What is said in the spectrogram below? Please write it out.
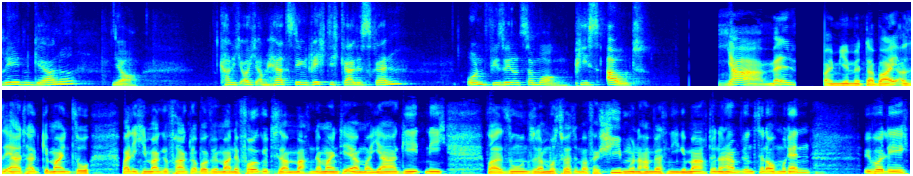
reden gerne. Ja, kann ich euch am Herz legen, richtig geiles Rennen. Und wir sehen uns dann morgen. Peace out. Ja, Mel bei mir mit dabei. Also er hat halt gemeint so, weil ich ihn mal gefragt habe, ob wir mal eine Folge zusammen machen, da meinte er immer, ja, geht nicht, weil so und so, dann mussten wir es immer verschieben und dann haben wir es nie gemacht. Und dann haben wir uns dann auf dem Rennen überlegt,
